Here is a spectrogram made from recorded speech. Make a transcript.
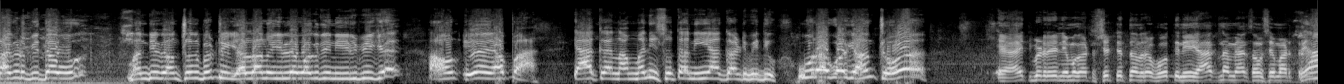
ರಗಡ್ ಬಿದ್ದಾವು. ಮಂದಿಗೆ ಅನ್ಸೋದ್ ಬಿಟ್ಟು ಎಲ್ಲಾನು ಇಲ್ಲೇ ಒಗದೀನಿ ಇರ್ಬಿಗೆ. ಅವ್ನು ಏ ಯಪ್ಪ ಯಾಕ ನಮ್ಮ ಮನಿ ಸುತ್ತ ನೀ ಯಾಕೆ ಗಂಟು ಬಿದ್ದೀವಿ? ಊರಾಗ ಹೋಗಿ ಹಂಚು. ಏ ಆಯ್ತು ಬಿಡ್ರಿ ನಿಮ್ಗೆ ಅಷ್ಟು ಸಿಟ್ಟು ಇತ್ತಂದ್ರೆ ಹೋಗ್ತೀನಿ. ಯಾಕೆ ನಮ್ಮ ಯಾಕೆ ಸಂಶಯ ಮಾಡ್ತೀರಿ? ಯಾ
